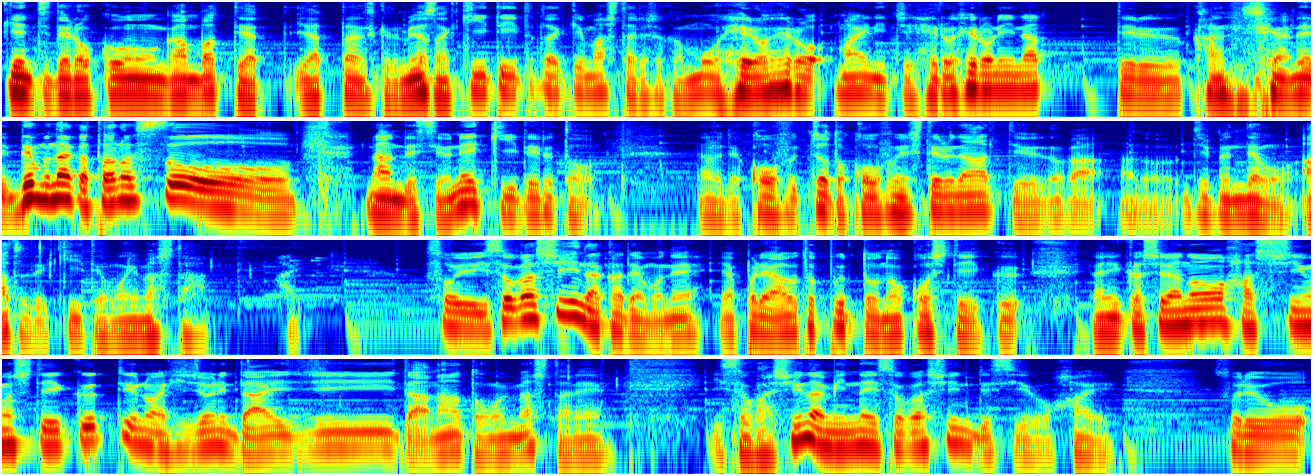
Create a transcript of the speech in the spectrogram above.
現地で録音を頑張ってやったんですけど、皆さん聞いていただけましたでしょうか？もうヘロヘロ、毎日ヘロヘロになってる感じがね、でもなんか楽しそうなんですよね、聞いてると。なので興奮、ちょっと興奮してるなっていうのが、あの、自分でも後で聞いて思いました。はい。そういう忙しい中でもね、やっぱりアウトプットを残していく、何かしらの発信をしていくっていうのは非常に大事だなと思いましたね。忙しいのはみんな忙しいんですよ。はい。それを、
